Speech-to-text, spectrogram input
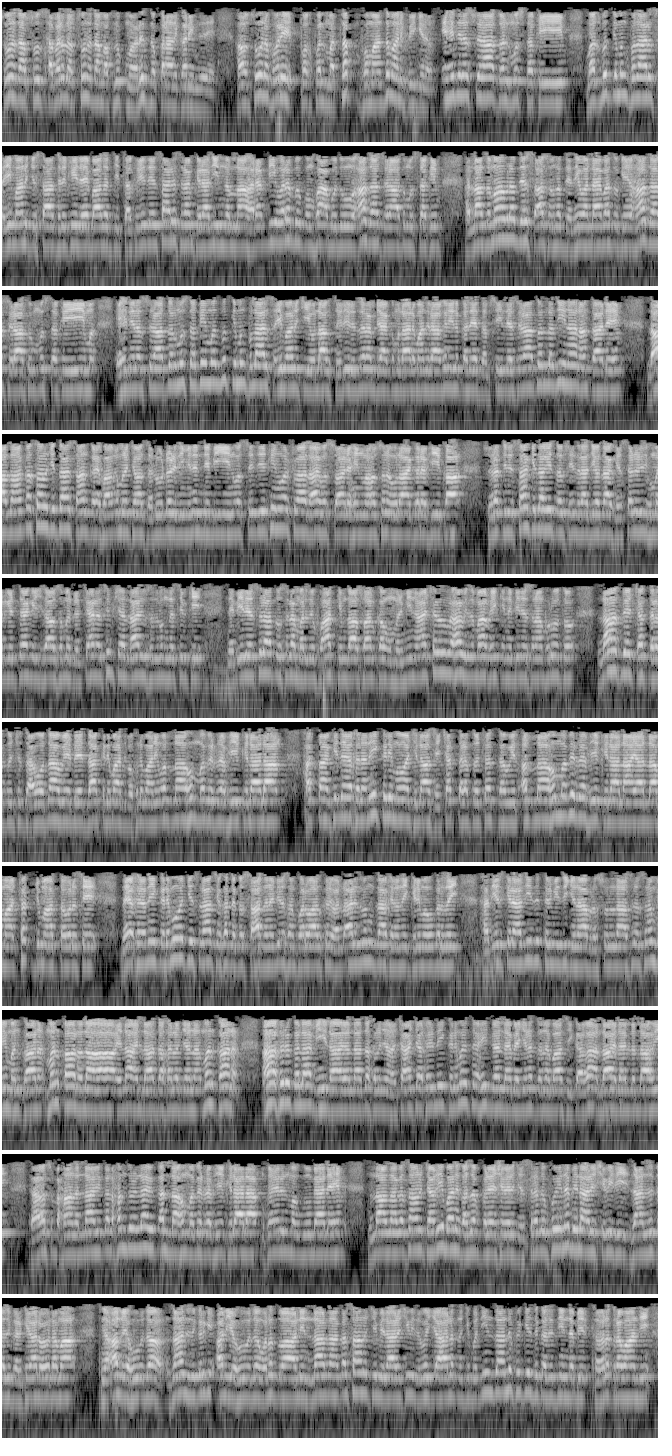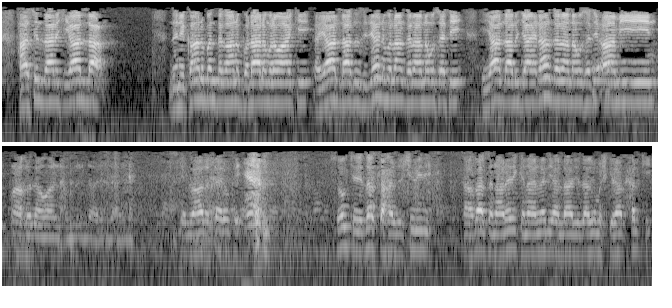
سون دا افسوس خبر دا سون دا مخلوق معرض دا قرآن کریم دے او سون پوری پخپل مطلب فمان زمانی فی گنا اہدن السراط المستقیم. مضبوط کے منگ فدار سیمان جستا طریقی دا عبادت تی تقرید سال اسلام کے راضی ان اللہ ربی و ربکم فعبدو حاضا سراط مستقیم اللہ زمان رب دے ساس رب دے دیو اللہ عبادت کے حاضا سراط مستقیم. اہدن السراط المستقیم. مضبوط کے منگ فدار سیمان چی اولاغ سیلی رزرم بیا کملار مان راغلی لکدے تفصیل دے سراط اللذین آنان کالیم لا ذاک کسان جتا سان کرے بھاگ من چا سلو ڈر دی من النبیین والصدیقین والشہداء والصالحین وحسن اولئک رفیقا۔ سورۃ النساء کی داغی تفسیر راضی ادا کے سر دی عمر کے تاکہ جسا سمر کے نصیب شاء اللہ علیہ وسلم نصیب کی۔ نبی علیہ الصلوۃ والسلام مرض فات کی امداد سوال کا، عمر مین عاشر اللہ و زما کہ نبی علیہ السلام فرو تو لاس بے چتر تو چتا و دا وے بے دا کلمات بخلبانی اللهم بالرفیق الاعلى حتا کہ داخل نہیں کریم و چلا سے چتر تو چت و اللهم بالرفیق لا یا اللہ ما چت جماعت تور سے داخل نہیں کریم و جس را سے خد کو ساتھ نبی علیہ پرواز کرے اللہ رضوان داخل نہیں کریم و کر دی حدیث کے عزیز ترمذی جناب رسول اللہ صلی اللہ علیہ وسلم میں من کان من قال لا الہ الا دخل الجنہ من کان آخر کلامہ لا الہ الا دخل الجنہ چاچا خیر دی کلمہ توحید اللہ بے جنت نباسی کا لا الہ الا اللہ کا سبحان اللہ کا الحمدللہ اللهم بالرفیق الاعلى خیر المغضوب علیہم۔ اللہ ذا کسان چاغیبان غضب کرے شویر، جس رد فوی نبی نال شوی دی۔ زان ذکر کے علماء الیہود زان ذکر کی الیہود ولضالین لا ذا کسان چ بلال شوی دی۔ جہالت چ بدین زان فکر ذکر دین نبی خبرت روان دی۔ حاصل دار چ یا اللہ۔ دنکان بندگان پلار مروا کی. یا اللہ ذو جان ملان دلا نو یا اللہ جاہلان دلا نو آمین. آخر دعوان الحمدللہ رب العالمین. یہ دعا خیر کی سوک چے دس تحرز شوی دی صحابہ سنارے دی کنارے دی اللہ جزاوی مشکلات حل کی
